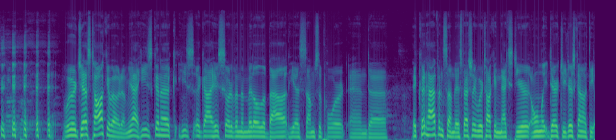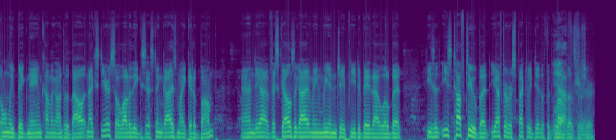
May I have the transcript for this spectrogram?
We were just talking about him. Yeah, he's gonna. He's a guy who's sort of in the middle of the ballot. He has some support, and uh, it could happen someday. Especially we were talking next year. Only Derek Jeter's kind of like the only big name coming onto the ballot next year. So a lot of the existing guys might get a bump. And yeah, Vizquel's a guy. I mean, we and JP debated that a little bit. He's a, he's tough too, but you have to respect what he did with the glove. Yeah, that's for for sure. sure.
